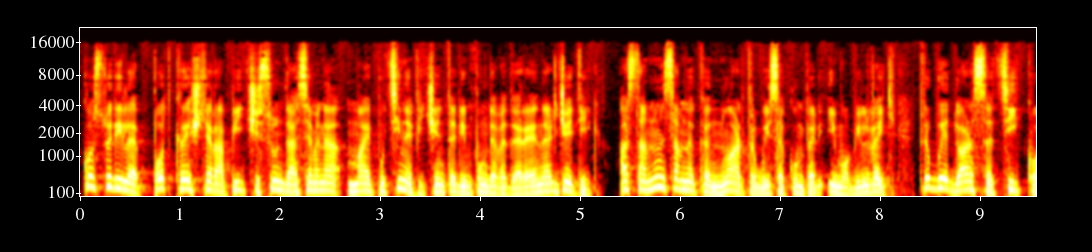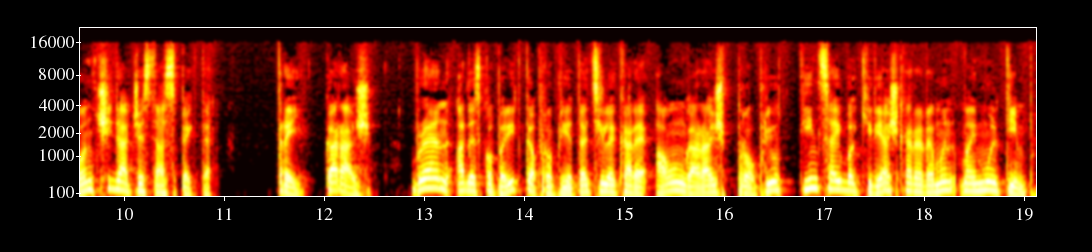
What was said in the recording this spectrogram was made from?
Costurile pot crește rapid și sunt de asemenea mai puțin eficiente din punct de vedere energetic. Asta nu înseamnă că nu ar trebui să cumperi imobil vechi, trebuie doar să ții cont și de aceste aspecte. 3. Garaj. Brian a descoperit că proprietățile care au un garaj propriu tind să aibă chiriași care rămân mai mult timp.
